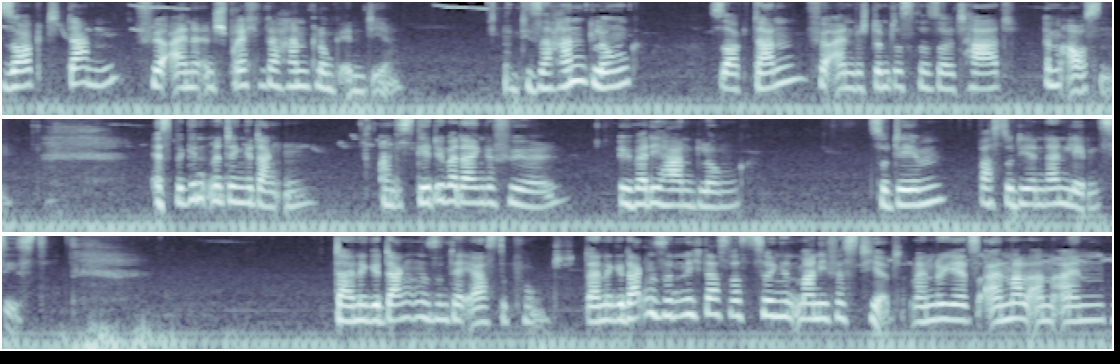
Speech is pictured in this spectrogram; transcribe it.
sorgt dann für eine entsprechende Handlung in dir. Und diese Handlung sorgt dann für ein bestimmtes Resultat im Außen. Es beginnt mit den Gedanken und es geht über dein Gefühl, über die Handlung zu dem, was du dir in dein Leben ziehst. Deine Gedanken sind der erste Punkt. Deine Gedanken sind nicht das, was zwingend manifestiert. Wenn du jetzt einmal an einen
